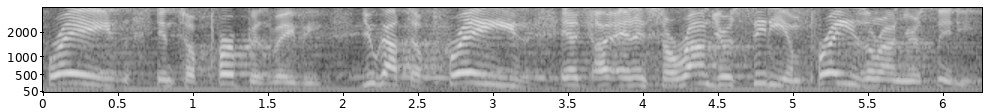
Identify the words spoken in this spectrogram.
praise into purpose, baby. You got to praise and, and surround your city and praise around your city.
